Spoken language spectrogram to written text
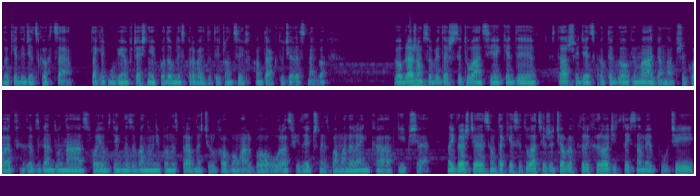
do kiedy dziecko chce tak jak mówiłem wcześniej, w podobnych sprawach dotyczących kontaktu cielesnego. Wyobrażam sobie też sytuację, kiedy starsze dziecko tego wymaga, na przykład ze względu na swoją zdiagnozowaną niepełnosprawność ruchową albo uraz fizyczny, złamana ręka w gipsie. No i wreszcie są takie sytuacje życiowe, w których rodzic tej samej płci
